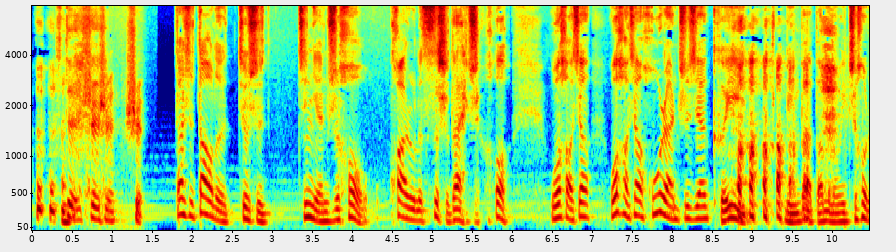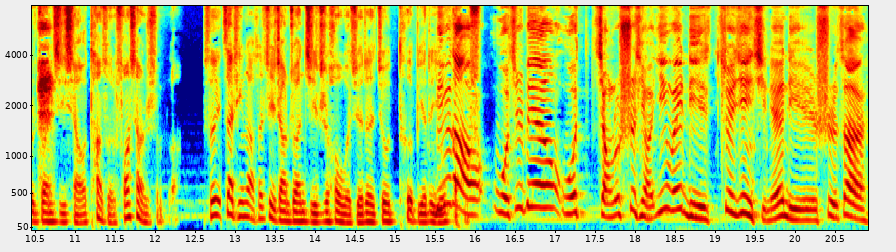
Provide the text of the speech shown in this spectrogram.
对，是是是，但是到了就是今年之后，跨入了四十代之后，我好像我好像忽然之间可以明白坂本龙一之后的专辑想要探索的方向是什么了。所以在听到他这张专辑之后，我觉得就特别的有林感触。导，我这边我讲个事情啊，因为你最近几年你是在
